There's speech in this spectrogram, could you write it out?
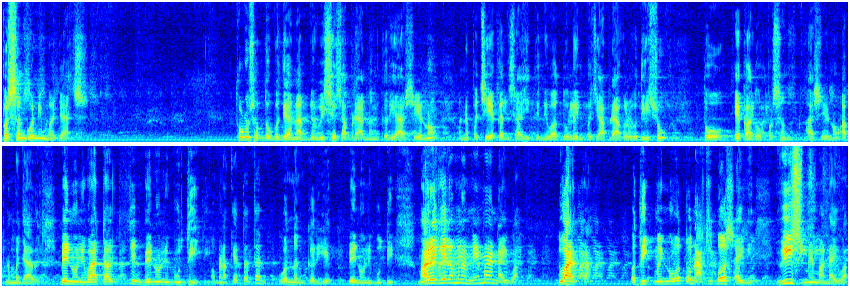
પ્રસંગોની મજા છે થોડું શબ્દો પર ધ્યાન આપજો. વિશેષ આપણે આનંદ કરી હાસ્યનો અને પછી એકાદ સાહિત્યની વાતો લઈને પછી આપણે આગળ વધીશું. તો એકાદો પ્રસંગ હાસ્યનો આપણે મજા આવે. બહેનોની વાત ચાલતી હતી ને, બહેનોની બુદ્ધિ. હમણાં કહેતા હતા ને, વંદન કરીએ. બહેનોની બુદ્ધિ. મારે ઘેર હમણાં મહેમાન આવ્યા. દ્વારકા. અધિક મહિનો હતો ને આખી બસ આવી. વીસ મહેમાન આવ્યા.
